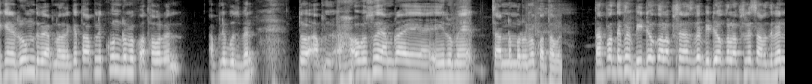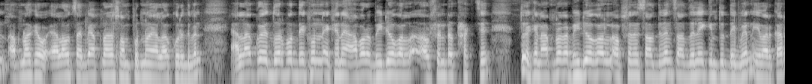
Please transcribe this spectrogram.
এখানে রুম দেবে আপনাদেরকে। তো আপনি কোন রুমে কথা বলবেন আপনি বুঝবেন। তো আপনি, অবশ্যই আমরা এই রুমে চার নম্বর রুমে কথা বলি। তারপর দেখবেন ভিডিও কল অপশান আসবে। ভিডিও কল অপশানে চাপ দেবেন। আপনাকে অ্যালাউ চাইবে, আপনারা সম্পূর্ণ অ্যালাউ করে দেবেন। অ্যালাউ করে দেওয়ার পর দেখুন, এখানে আবারও ভিডিও কল অপশানটা থাকছে। তো এখানে আপনারা ভিডিও কল অপশানে চাপ দেবেন। চাপ দিলেই কিন্তু দেখবেন এবারকার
